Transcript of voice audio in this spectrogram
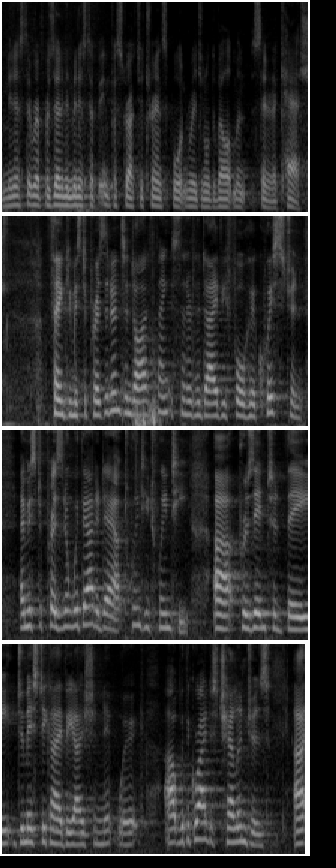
The Minister representing the Minister for Infrastructure, Transport and Regional Development, Senator Cash. Thank you, Mr President, and I thank Senator Davey for her question. And, Mr President, without a doubt, 2020 uh, presented the domestic aviation network uh, with the greatest challenges uh,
